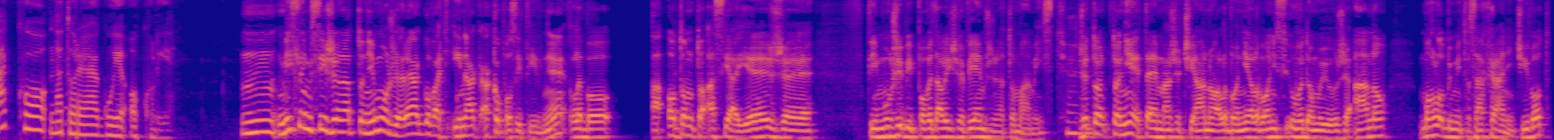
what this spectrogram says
Ako na to reaguje okolie? Mm, myslím si, že na to nemôže reagovať inak ako pozitívne, lebo a o tom to asi aj je, že tí muži by povedali, že viem, že na to mám ísť. Mm. Že to, to nie je téma, že či áno alebo nie, lebo oni si uvedomujú, že áno, mohlo by mi to zachrániť život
